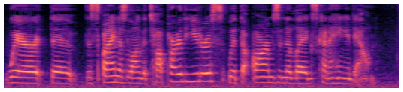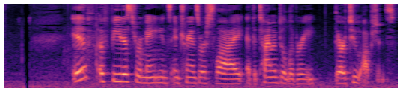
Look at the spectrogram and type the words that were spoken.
where the, the spine is along the top part of the uterus with the arms and the legs kind of hanging down. If a fetus remains in transverse lie at the time of delivery, there are two options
